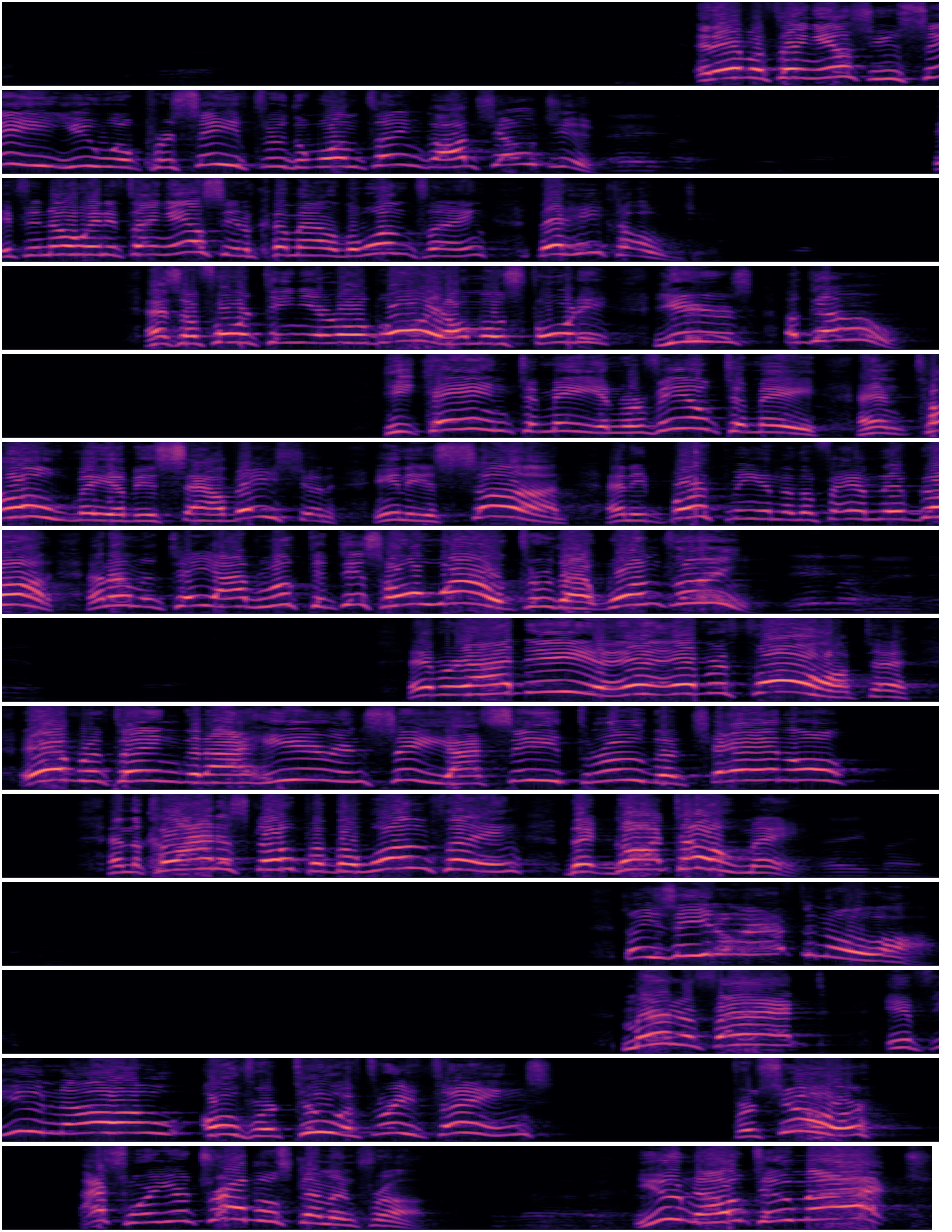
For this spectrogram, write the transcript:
And everything else you see, you will perceive through the one thing God showed you. Amen. If you know anything else, it'll come out of the one thing that He told you. As a 14 year old boy, almost 40 years ago, He came to me and revealed to me and told me of His salvation in His Son, and He birthed me into the family of God. And I'm going to tell you, I've looked at this whole world through that one thing. Amen. Every idea, every thought, everything that I hear and see, I see through the channel and the kaleidoscope of the one thing that God told me. Amen. So you see, you don't have to know a lot. Matter of fact, if you know over two or three things, for sure, that's where your trouble's coming from. You know too much.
